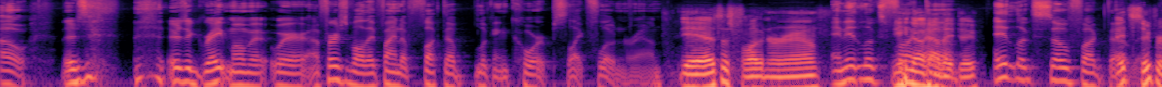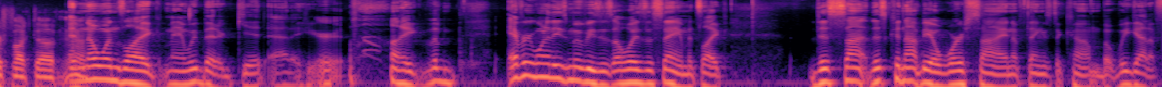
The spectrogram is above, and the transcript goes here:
oh, there's there's a great moment where uh, first of all they find a fucked up looking corpse like floating around. Yeah, it's just floating around. And it looks You know how up. they do. It looks so fucked up. It's super fucked up. Yeah. And no one's like, man, we better get out of here. like the every one of these movies is always the same. It's like this sign this could not be a worse sign of things to come, but we got to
